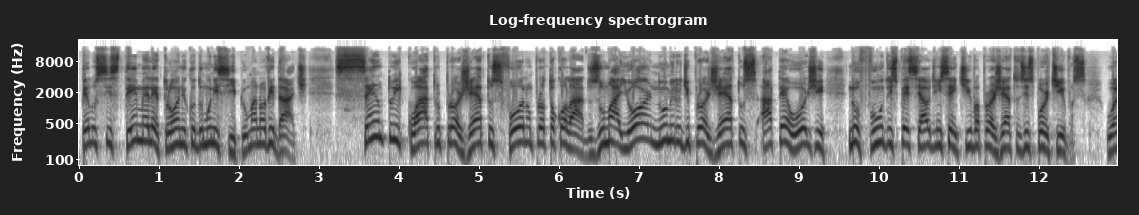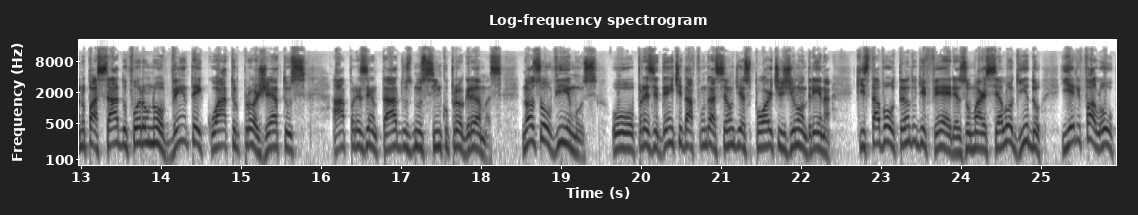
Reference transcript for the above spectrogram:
pelo Sistema Eletrônico do município. Uma novidade: 104 projetos foram protocolados, o maior maior número de projetos até hoje no Fundo Especial de Incentivo a Projetos Esportivos. O ano passado foram 94 projetos apresentados nos cinco programas. Nós ouvimos o presidente da Fundação de Esportes de Londrina, que está voltando de férias, o Marcelo Guido, e ele falou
